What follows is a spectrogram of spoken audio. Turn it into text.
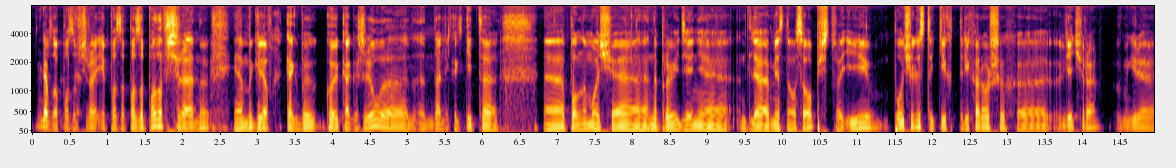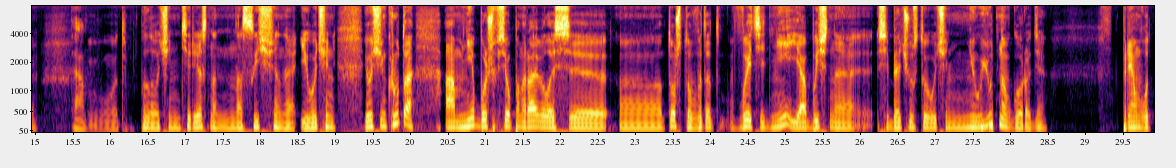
Да. поза- позавчера и позапозапозавчера, ну, Могилев как бы кое-как жил, э, дали какие-то э, полномочия на проведение для местного сообщества, и получились таких три хороших э, вечера в Могилеве. Да. Вот. Было очень интересно, насыщенно и очень, и очень круто. А мне больше всего понравилось э, э, то, что в, этот, в эти дни я обычно себя чувствую очень неуютно в городе. Прям вот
